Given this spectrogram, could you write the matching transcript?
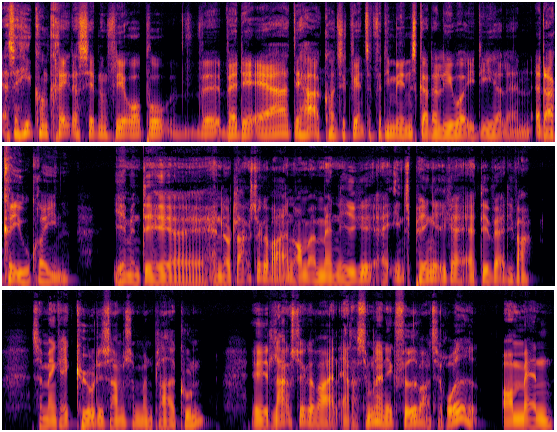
altså helt konkret at sætte nogle flere ord på, hvad det er, det har konsekvenser for de mennesker, der lever i de her lande, at der er krig i Ukraine. Jamen, det øh, handler jo et langt stykke af vejen om, at man ikke, at ens penge ikke er det værd, de var. Så man kan ikke købe det samme, som man plejede at kunne. Et langt stykke af vejen er der simpelthen ikke fødevarer til rådighed, og man,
